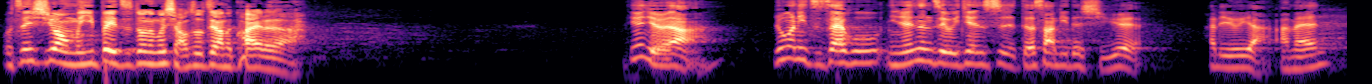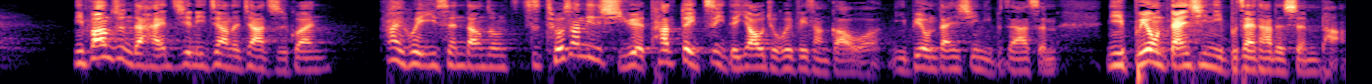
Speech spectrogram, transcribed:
我真希望我们一辈子都能够享受这样的快乐啊！弟兄姐妹啊，如果你只在乎你人生只有一件事，得上帝的喜悦，哈利路亚，阿门。你帮助你的孩子建立这样的价值观。他也会一生当中只求上帝的喜悦，他对自己的要求会非常高哦。你不用担心，你不在他身，你不用担心你不在他的身旁，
